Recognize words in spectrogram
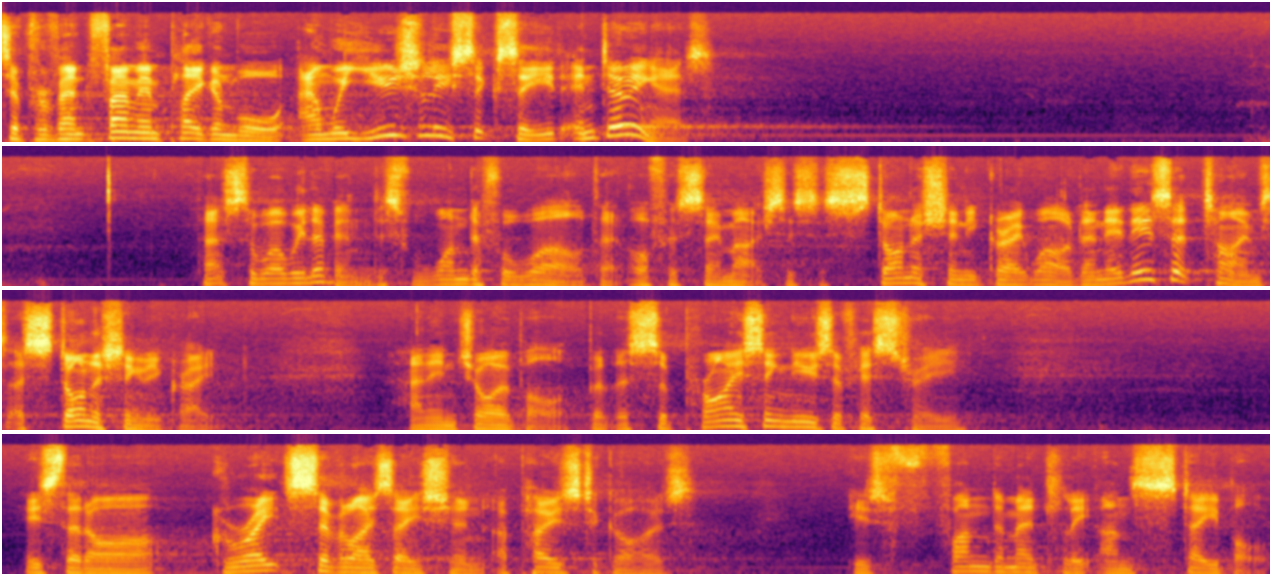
to prevent famine, plague, and war, and we usually succeed in doing it. That's the world we live in, this wonderful world that offers so much, this astonishingly great world. And it is at times astonishingly great and enjoyable. But the surprising news of history is that our great civilization opposed to God is fundamentally unstable.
